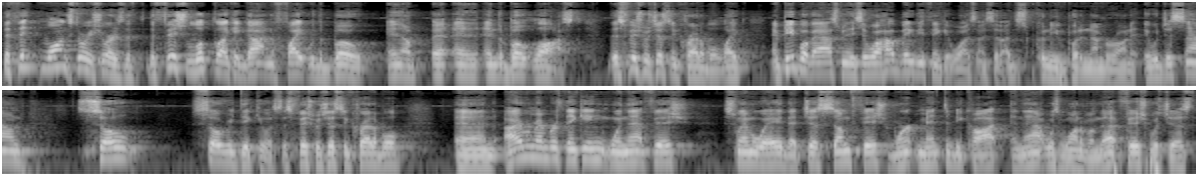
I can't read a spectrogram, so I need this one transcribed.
the thing long story short is the, the fish looked like it got in a fight with the boat and, a, and and the boat lost. This fish was just incredible. Like and people have asked me they said well how big do you think it was? And i said i just couldn't even put a number on it. It would just sound so so ridiculous. This fish was just incredible and I remember thinking when that fish swam away that just some fish weren't meant to be caught, and that was one of them. That fish was just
